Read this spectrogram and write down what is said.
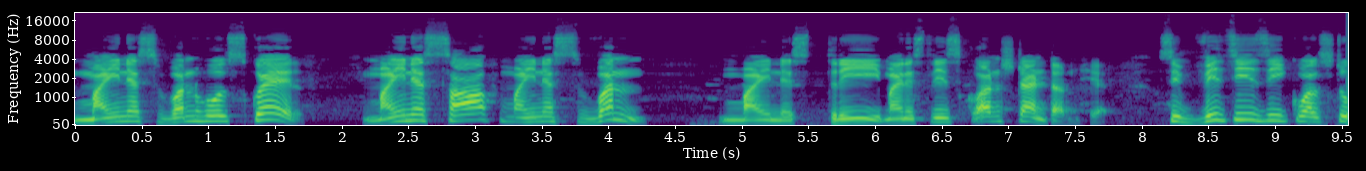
minus one whole square minus of minus 1 minus 3 minus 3 is constant term here see which is equals to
